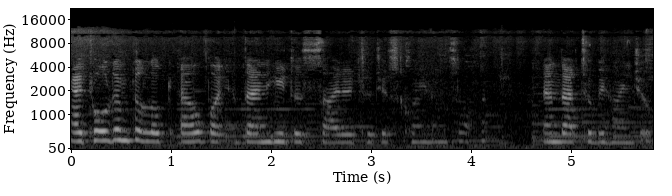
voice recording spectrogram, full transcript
I told him to look out, but then he decided to just clean himself. And that too behind you.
